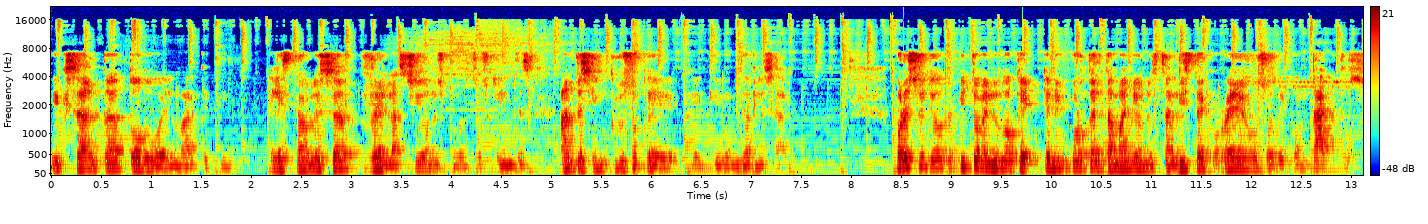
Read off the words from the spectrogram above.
exalta todo el marketing el establecer relaciones con nuestros clientes antes incluso que, venderles algo. Por eso yo repito a menudo que, no importa el tamaño de nuestra lista de correos o de contactos,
